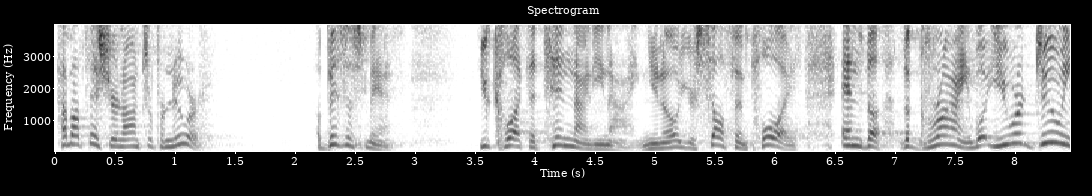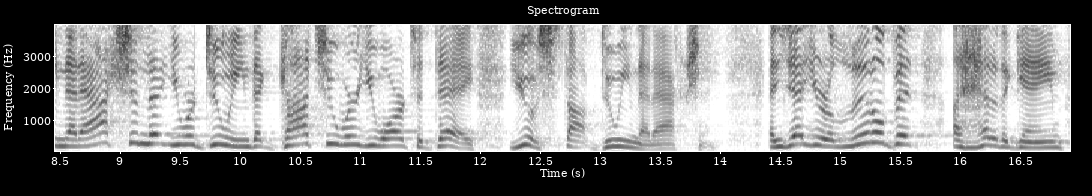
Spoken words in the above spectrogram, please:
How about this? You're an entrepreneur, a businessman. You collect a 1099, you know, you're self employed. And the, the grind, what you were doing, that action that you were doing that got you where you are today, you have stopped doing that action. And yet you're a little bit ahead of the game,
